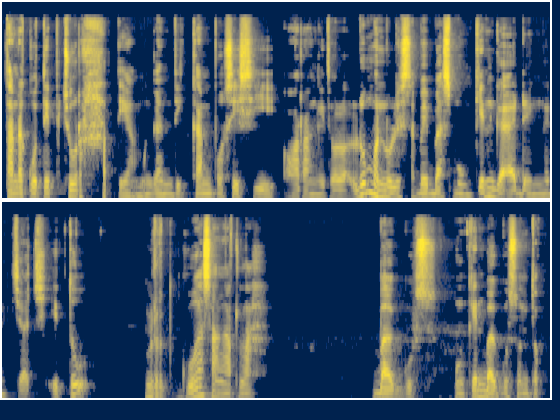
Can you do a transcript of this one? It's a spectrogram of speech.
tanda kutip curhat ya menggantikan posisi orang gitu loh lu menulis sebebas mungkin gak ada yang ngejudge itu menurut gue sangatlah bagus mungkin bagus untuk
